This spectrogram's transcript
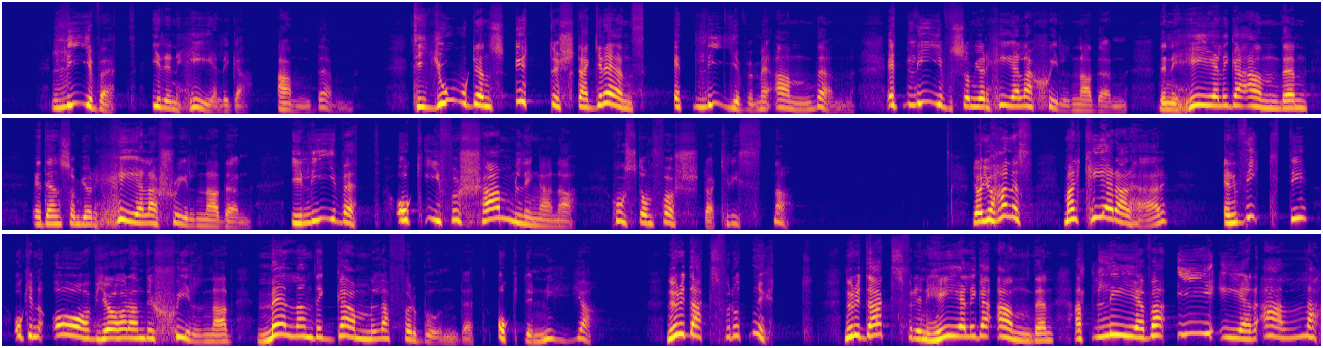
livet i den heliga anden. Till jordens yttersta gräns ett liv med anden. Ett liv som gör hela skillnaden. Den heliga anden är den som gör hela skillnaden i livet och i församlingarna hos de första kristna. Ja, Johannes markerar här en viktig och en avgörande skillnad mellan det gamla förbundet och det nya. Nu är det dags för något nytt. Nu är det dags för den heliga anden att leva i er alla.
